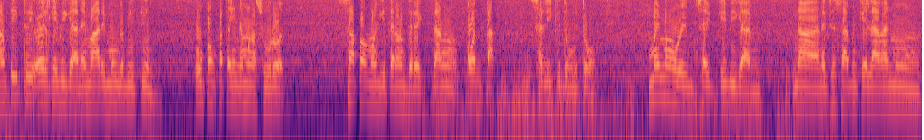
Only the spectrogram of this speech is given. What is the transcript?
Ang tea tree oil kaibigan ay maaari mong gamitin upang patayin ang mga surot sa pamamagitan ng direktang contact sa likidong ito. May mga website kaibigan na nagsasabing kailangan mong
